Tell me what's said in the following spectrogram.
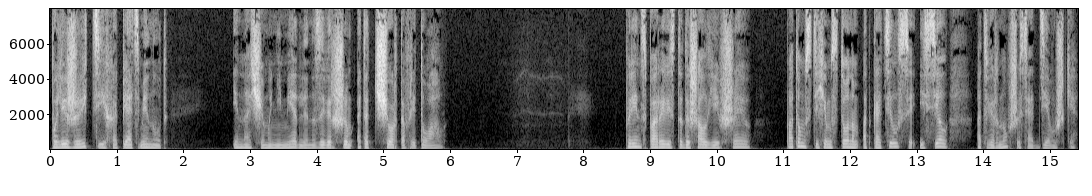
полежи тихо пять минут, иначе мы немедленно завершим этот чертов ритуал». Принц порывисто дышал ей в шею, потом с тихим стоном откатился и сел, отвернувшись от девушки.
